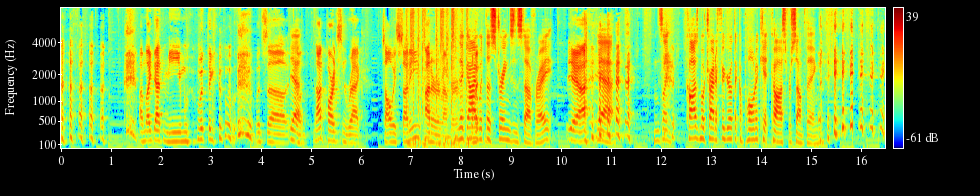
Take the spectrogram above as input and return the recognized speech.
I'm like that meme with the what's uh Yeah. not Parks and Rec. It's always sunny. I don't remember. The guy But- with the strings and stuff, right? yeah Yeah. It's like Kosmo trying to figure out the component kit cost for something. Yeah,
